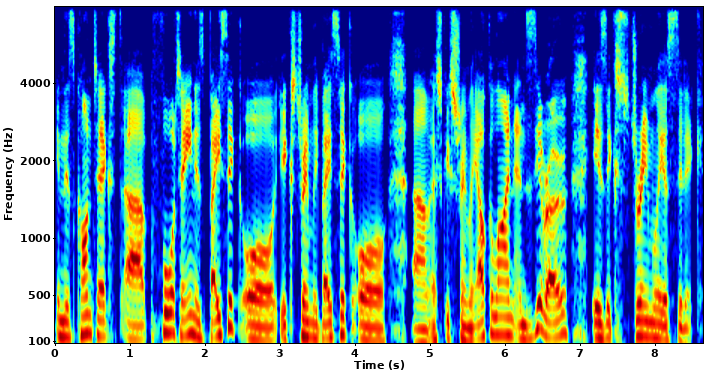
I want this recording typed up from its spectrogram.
in this context, uh, 14 is basic or extremely basic or um, extremely alkaline, and zero is extremely acidic,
